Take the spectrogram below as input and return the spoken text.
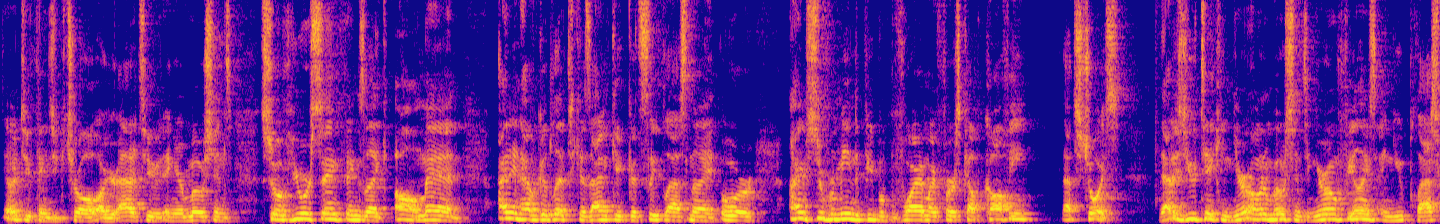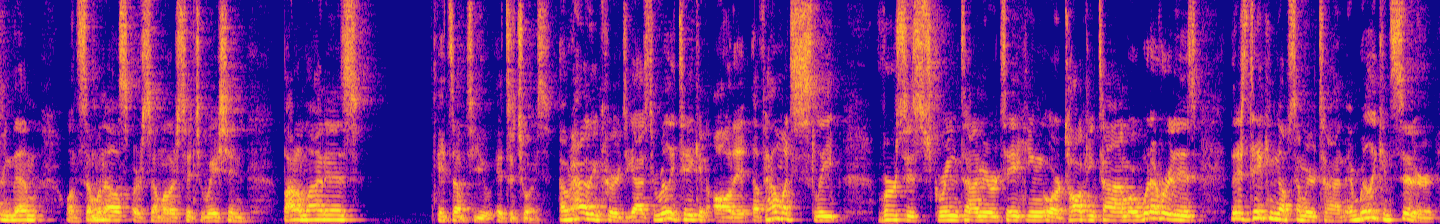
the only two things you control are your attitude and your emotions. So if you were saying things like, oh man, I didn't have a good lift because I didn't get good sleep last night, or I'm super mean to people before I had my first cup of coffee, that's choice. That is you taking your own emotions and your own feelings and you plastering them on someone else or some other situation. Bottom line is, it's up to you. It's a choice. I would highly encourage you guys to really take an audit of how much sleep versus screen time you're taking or talking time or whatever it is that is taking up some of your time and really consider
